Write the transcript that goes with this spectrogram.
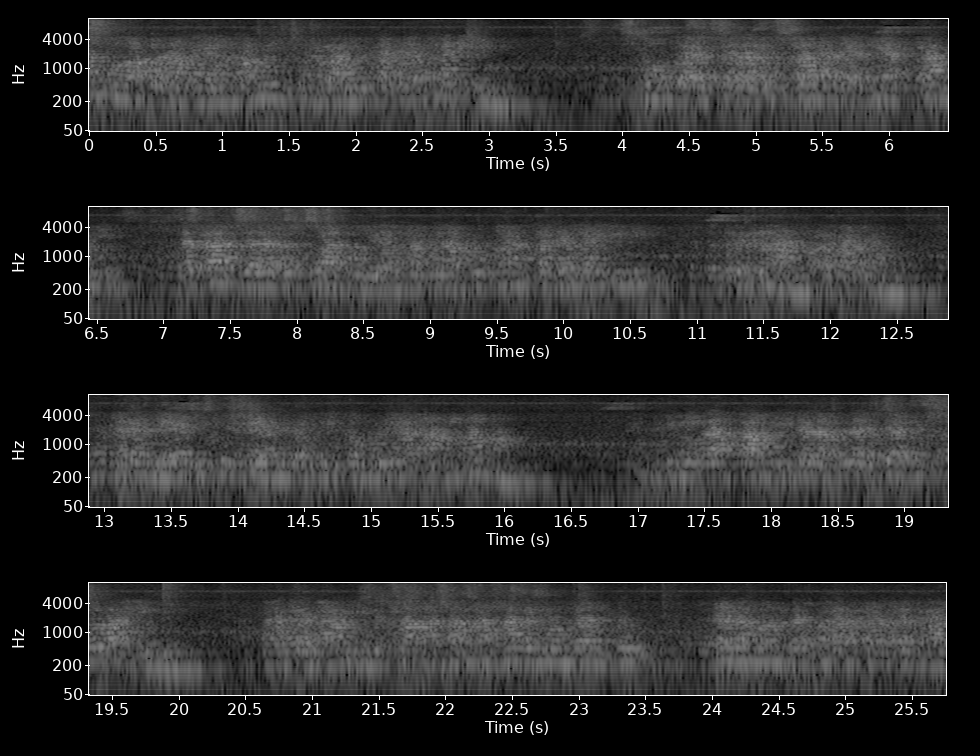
semua orang yang kami jumpai pada hari ini. Semoga segala usaha dan niat kami, serta segala sesuatu yang kami lakukan pada hari ini, berkenan kepadamu, dan menjadi pujian bagi kemuliaan nama. Inilah kami dalam belajar di sekolah ini, agar kami bersama-sama saling membantu dalam memperkembangkan bakat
